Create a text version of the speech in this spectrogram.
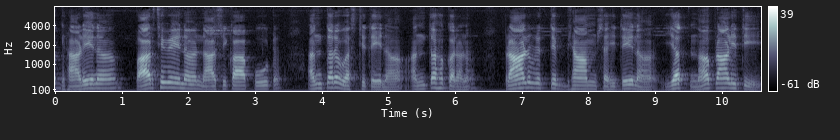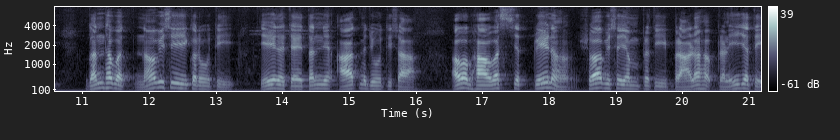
घ्राणेन पार्थिवेन नासिकापूट अंतर्वस्थितेन अंतकरण प्राणवृत्तिभ्याम सहितेन यत् न प्राणिति गंधवत् न विषयीकरोति येन चैतन्य आत्मज्योतिषा अवभावस्यत्वेन स्विषय प्रति प्राण प्रणीयते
